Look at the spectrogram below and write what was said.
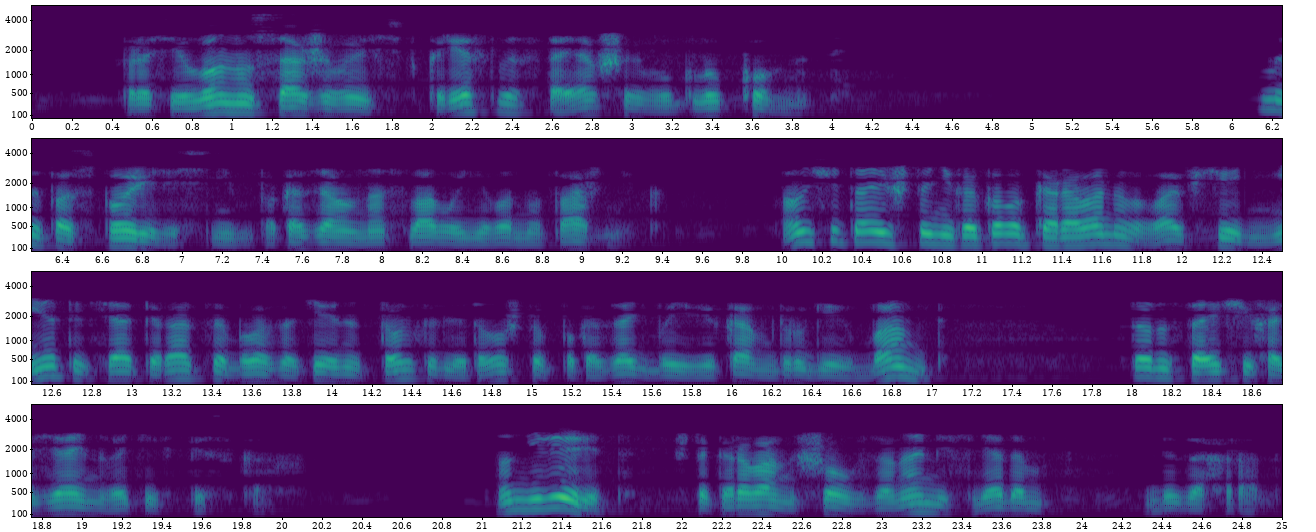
— просил он, усаживаясь в кресло, стоявшее в углу комнаты. «Мы поспорили с ним», — показал на славу его напарник. Он считает, что никакого каравана вообще нет, и вся операция была затеяна только для того, чтобы показать боевикам других банд, кто настоящий хозяин в этих песках. Он не верит, что караван шел за нами следом без охраны.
